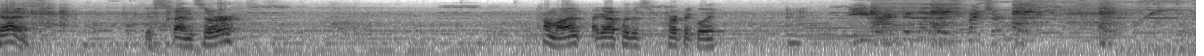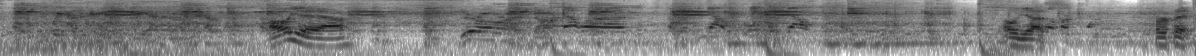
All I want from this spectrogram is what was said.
Okay. Dispenser. Come on, I gotta put this perfectly. Erecting a dispenser. Oh yeah. You're alright, Doc. That was scout. Thank you, scout. Oh yes. Perfect.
